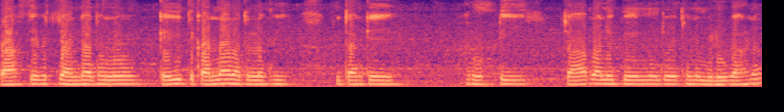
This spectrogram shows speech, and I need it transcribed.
ਰਾਸਤੇ ਵਿੱਚ ਜਾਂਦਿਆਂ ਤੁਹਾਨੂੰ ਕਈ ਦੁਕਾਨਾਂ ਮਤਲਬ ਵੀ ਜਿੱਦਾਂ ਕਿ ਰੋਟੀ, ਚਾਹ ਪਾਣੀ ਪੀਣ ਨੂੰ ਜੋ ਤੁਹਾਨੂੰ ਮਿਲੂਗਾ ਨਾ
